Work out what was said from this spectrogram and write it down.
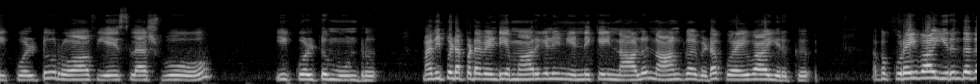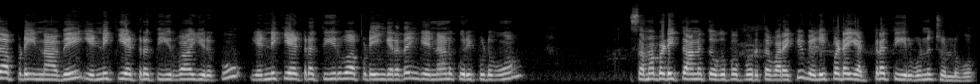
equal to row of A slash O equal to மூன்று. மதிப்பிடப்பட வேண்டிய மாறிகளின் எண்ணிக்கை நாலு நான்கை விட குறைவாக இருக்குது அப்போ குறைவாக இருந்தது அப்படின்னாவே எண்ணிக்கையற்ற தீர்வாக இருக்கும் எண்ணிக்கையற்ற தீர்வு அப்படிங்கிறத இங்கே என்னன்னு குறிப்பிடுவோம். சமபடித்தான தொகுப்பை பொறுத்த வரைக்கும் வெளிப்படையற்ற தீர்வுன்னு சொல்லுவோம்.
